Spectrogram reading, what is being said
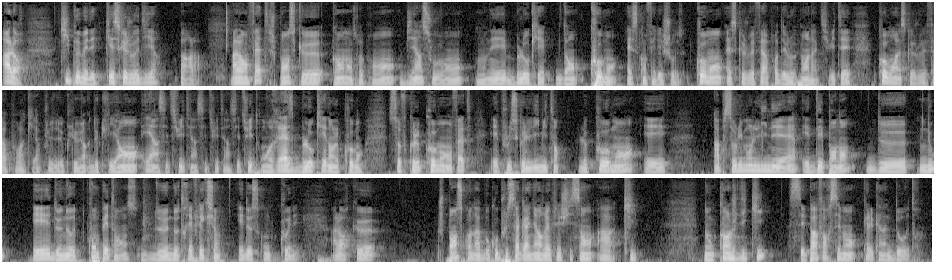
Alors, qui peut m'aider? Qu'est-ce que je veux dire par là? Alors en fait, je pense que quand on entreprend, bien souvent, on est bloqué dans comment est-ce qu'on fait les choses. Comment est-ce que je vais faire pour développer mon activité? Comment est-ce que je vais faire pour acquérir plus de clients, Et ainsi de suite, et ainsi de suite, et ainsi de suite. On reste bloqué dans le comment. Sauf que le comment, en fait, est plus que limitant. Le comment est absolument linéaire et dépendant de nous et de notre compétence, de notre réflexion et de ce qu'on connaît. Alors que je pense qu'on a beaucoup plus à gagner en réfléchissant à qui. Donc quand je dis qui, c'est pas forcément quelqu'un d'autre.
